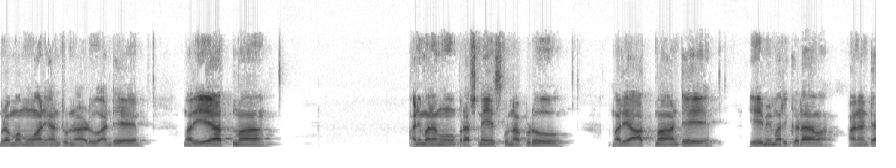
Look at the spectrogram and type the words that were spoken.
బ్రహ్మము అని అంటున్నాడు. అంటే మరి ఏ ఆత్మ అని మనము ప్రశ్న వేసుకున్నప్పుడు మరి ఆత్మ అంటే ఏమి మరి ఇక్కడ? అని అంటే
